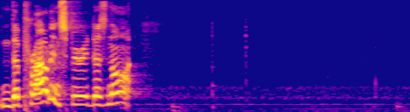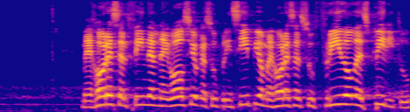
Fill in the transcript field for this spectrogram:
the proud in spirit does not. Mejor es el fin del negocio que su principio, mejor es el sufrido de espíritu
